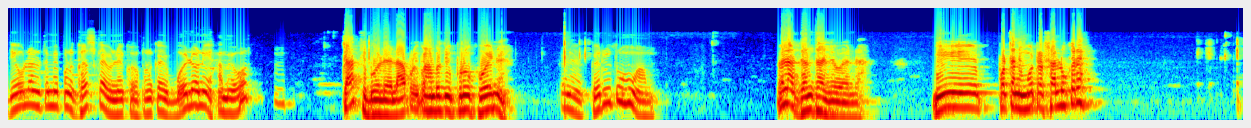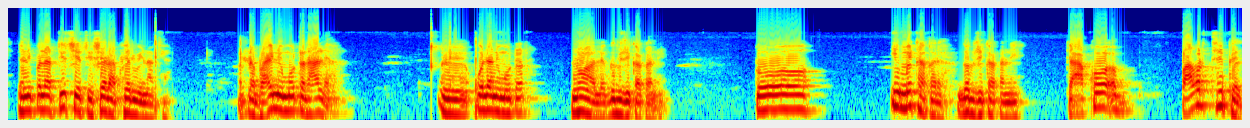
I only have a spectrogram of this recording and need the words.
દેવલાને તમે પણ ઘસકાવી નાખ્યો પણ કાંઈ બોલ્યો નહીં સામે હો. ક્યાંથી બોલે? એટલે આપણી પાસે બધું પ્રૂફ હોય ને. એને કર્યું તું હું આમ? એલા ધંધા જેવા એ પોતાની મોટર ચાલુ કરે. એની પેલા ટીસીએથી શેડા ફેરવી નાખે. એટલે ભાઈની મોટર હાલે અને ઓલાની મોટર ન હાલે ગગજી કાકાની. તો એ મીઠા કરે ગગજી કાકાની કે આખો પાવર થ્રી ફેલ.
